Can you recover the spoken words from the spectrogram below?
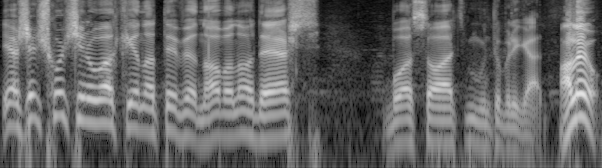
e a gente continua aqui na TV Nova Nordeste. Boa sorte, muito obrigado. Valeu!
